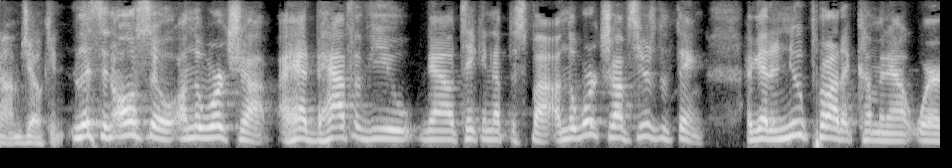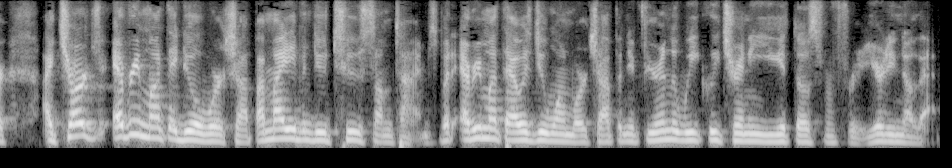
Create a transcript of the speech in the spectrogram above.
No, I'm joking. Listen, also on the workshop, I had half of you now taking up the spot. On the workshops, here's the thing I got a new product coming out where I charge every month, I do a workshop. I might even do two sometimes, but every month I always do one workshop. And if you're in the weekly training, you get those for free. You already know that.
